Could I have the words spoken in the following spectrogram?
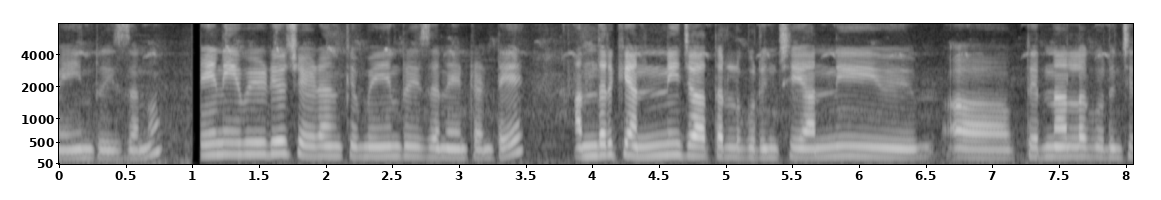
మెయిన్ రీజను. నేను ఈ వీడియో చేయడానికి మెయిన్ రీజన్ ఏంటంటే అందరికీ అన్ని జాతరల గురించి అన్ని ఆ, తిరునాళ్ళ గురించి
